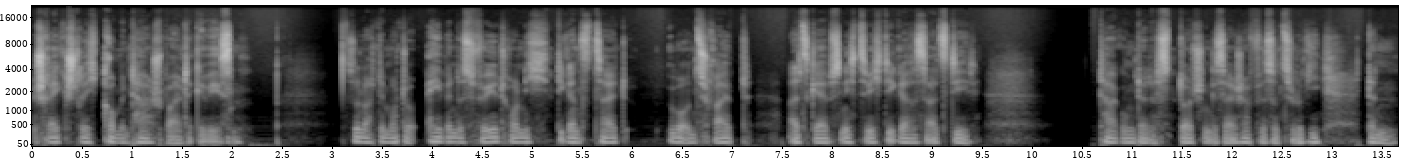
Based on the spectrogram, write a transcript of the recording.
Schrägstrich Kommentarspalte gewesen. So nach dem Motto, ey, wenn das Feuilleton nicht die ganze Zeit über uns schreibt, als gäbe es nichts Wichtigeres als die Tagung der Deutschen Gesellschaft für Soziologie, dann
